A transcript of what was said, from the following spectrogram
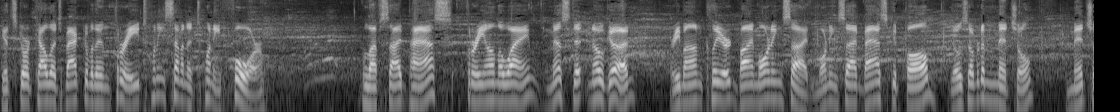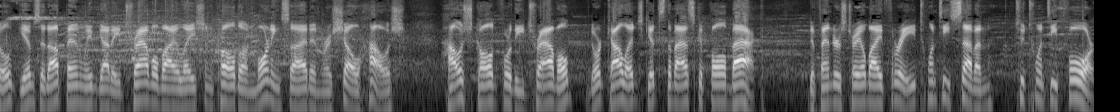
Gets Dordt College back to within three, 27 to 24. Left side pass, three on the way, missed it, no good. Rebound cleared by Morningside. Morningside basketball goes over to Mitchell. Mitchell gives it up, and we've got a travel violation called on Morningside and Rochelle Hausch. Hausch called for the travel. Dordt College gets the basketball back. Defenders trail by three, 27 to 24.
